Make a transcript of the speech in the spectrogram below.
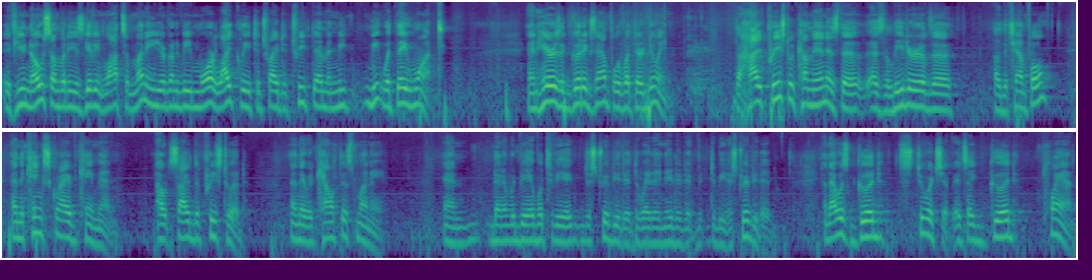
If you know somebody is giving lots of money, you're going to be more likely to try to treat them and meet, meet what they want. And here's a good example of what they're doing. The high priest would come in as the, as the leader of the, of the temple, and the king's scribe came in outside the priesthood, and they would count this money. And then it would be able to be distributed the way they needed it to be distributed. And that was good stewardship. It's a good plan.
